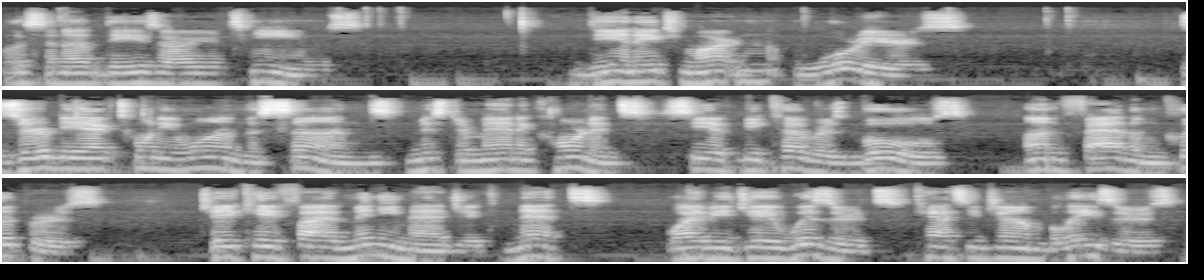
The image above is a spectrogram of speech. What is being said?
Listen up, these are your teams. DNH Martin, Warriors. Zerbiak 21, the Suns. Mr. Manic Hornets. CFB covers, Bulls. Unfathom Clippers. JK5 Mini Magic, Nets. YBJ Wizards, Cassie John Blazers,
